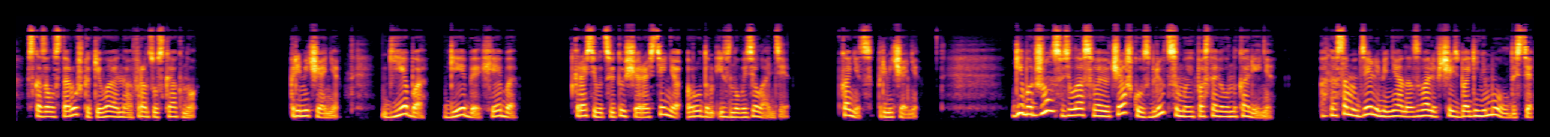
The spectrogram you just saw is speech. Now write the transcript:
— сказала старушка, кивая на французское окно. Примечание. Геба, гебе, хебе. Красиво цветущее растение родом из Новой Зеландии. Конец примечания. Геба Джонс взяла свою чашку с блюдцем и поставила на колени. На самом деле меня назвали в честь богини молодости,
